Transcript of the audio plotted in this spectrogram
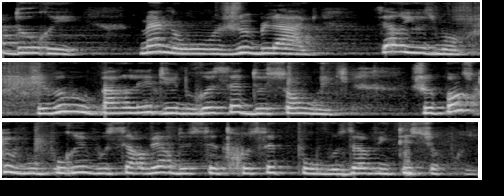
adorer. Mais non, je blague. Sérieusement, je veux vous parler d'une recette de sandwich. Je pense que vous pourrez vous servir de cette recette pour vos invités surprises.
